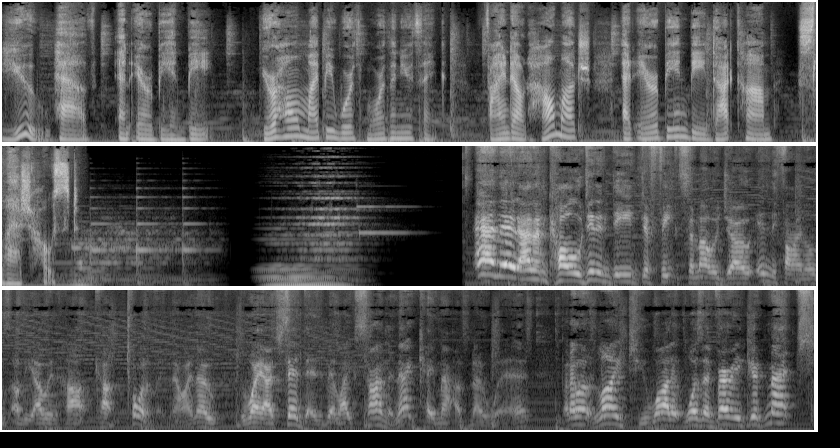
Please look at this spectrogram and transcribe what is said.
you have an Airbnb. Your home might be worth more than you think. Find out how much at airbnb.com/slash host. And then Adam Cole did indeed defeat Samoa Joe in the finals of the Owen Hart Cup tournament. Now, I know the way I've said that is a bit like Simon. That came out of nowhere. But I won't lie to you, while it was a very good match,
